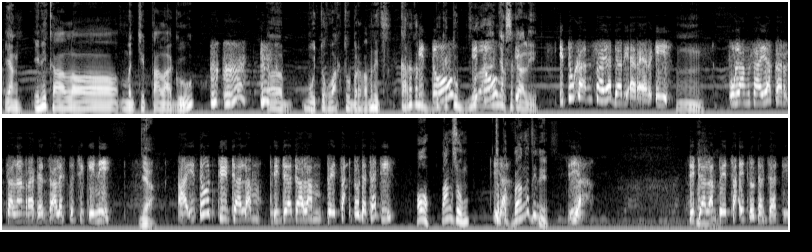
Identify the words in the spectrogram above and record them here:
yang ini kalau mencipta lagu eh, butuh waktu berapa menit? Karena kan Itu- begitu itu- banyak sekali. itu kan saya dari RRI Mm-mm. pulang saya ke Jalan Raden Saleh itu Cikini Ya. Ah itu di dalam di dalam becak itu udah jadi. Oh, langsung. Cepet Iya. banget ini. Iya. Di dalam becak itu udah jadi.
